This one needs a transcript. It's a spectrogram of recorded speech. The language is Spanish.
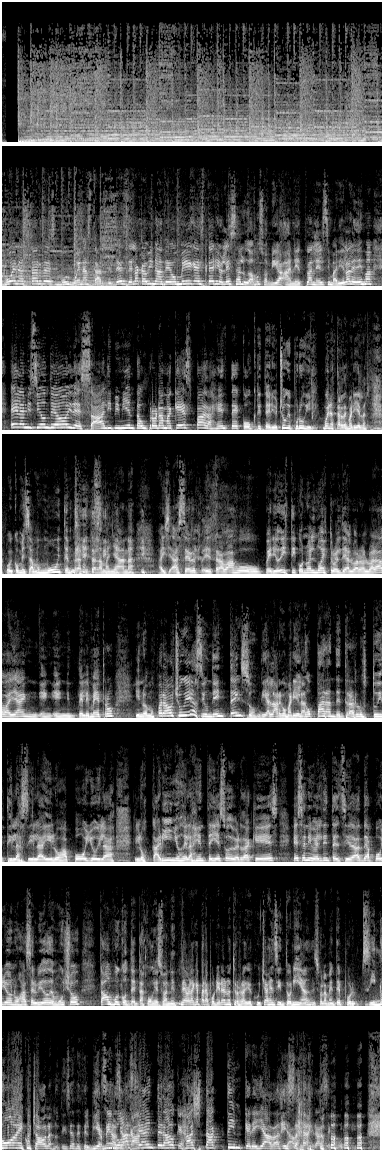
Tardes, muy buenas tardes. Desde la cabina de Omega Estéreo les saludamos su amiga Annette Planels y Mariela Ledesma en la emisión de hoy de Sal y Pimienta, un programa que es para gente con criterio. Chugui Purugi. Buenas tardes, Mariela. Hoy comenzamos muy tempranito en la mañana a hacer eh, trabajo periodístico, no el nuestro, el de Álvaro Alvarado allá en, en, en Telemetro, y no hemos parado, Chugui, ha sido un día intenso. Un día largo, Mariela. Y no paran de entrar los tweets y, las, y, la, y los apoyos y, la, los cariños de la gente y eso de verdad que es ese nivel de intensidad de apoyo nos ha servido de mucho. Estamos muy contentas con eso, Anet. La verdad que para poner a nuestros radioescuchas en sintonía, solamente por si no ha escuchado las noticias desde el viernes si hacia no acá. se ha enterado que hashtag Team Querelladas qué.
